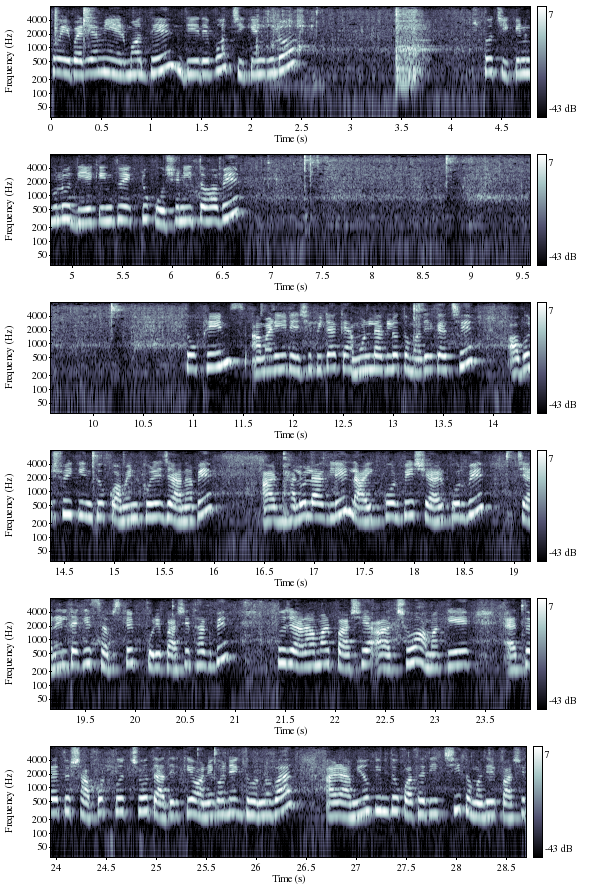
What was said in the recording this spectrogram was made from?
তো এবারে আমি এর মধ্যে দিয়ে দেবো চিকেনগুলো তো চিকেনগুলো দিয়ে কিন্তু একটু কষে নিতে হবে। তো ফ্রেন্ডস আমার এই রেসিপিটা কেমন লাগল তোমাদের কাছে অবশ্যই কিন্তু কমেন্ট করে জানাবে। আর ভালো লাগলে লাইক করবে শেয়ার করবে চ্যানেলটাকে সাবস্ক্রাইব করে পাশে থাকবে। তো যারা আমার পাশে আছো, আমাকে এত এত সাপোর্ট করছ, তাদেরকে অনেক অনেক ধন্যবাদ। আর আমিও কিন্তু কথা দিচ্ছি, তোমাদের পাশে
